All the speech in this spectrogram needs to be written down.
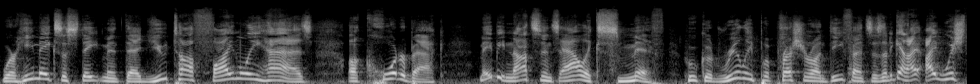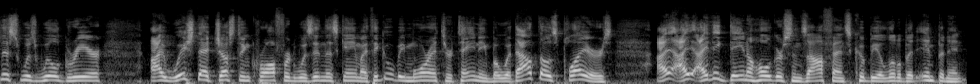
where he makes a statement that Utah finally has a quarterback, maybe not since Alex Smith, who could really put pressure on defenses. And again, I, I wish this was Will Grier. I wish that Justin Crawford was in this game. I think it would be more entertaining. But without those players, I, I, I think Dana Holgorsen's offense could be a little bit impotent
